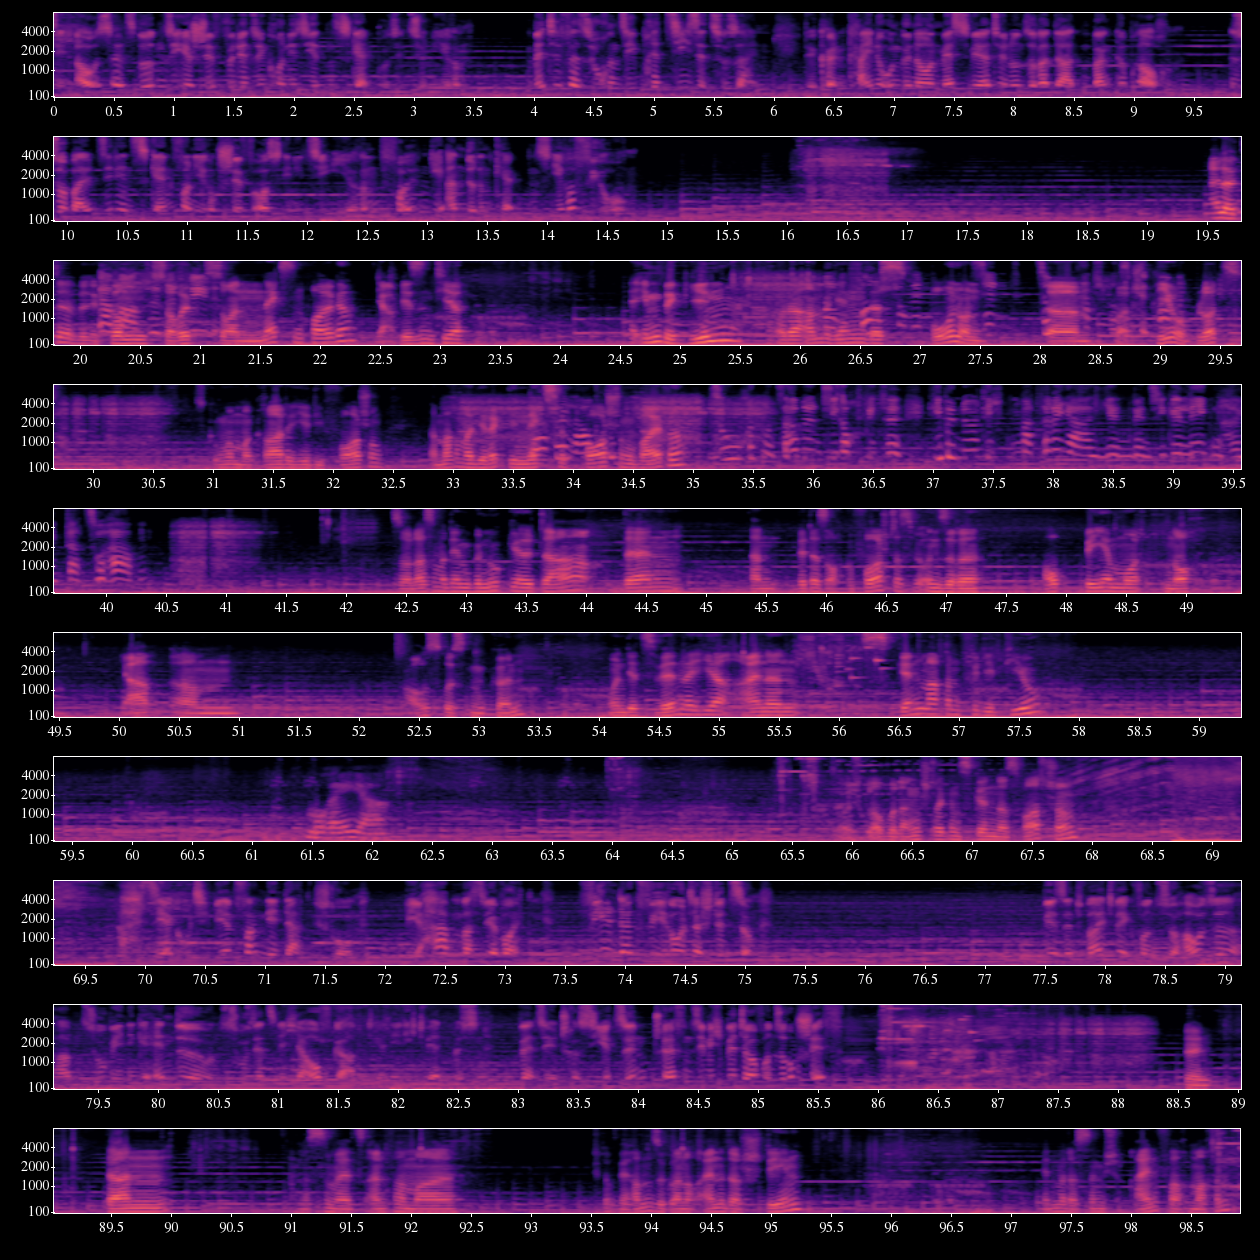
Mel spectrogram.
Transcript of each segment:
Es sieht aus, als würden Sie Ihr Schiff für den synchronisierten Scan positionieren. Bitte versuchen Sie präzise zu sein. Wir können keine ungenauen Messwerte in unserer Datenbank gebrauchen. Sobald Sie den Scan von Ihrem Schiff aus initiieren, folgen die anderen Captains Ihrer Führung. Hi Leute, willkommen zurück zur nächsten Folge. Ja, wir sind hier im Beginn oder am Beginn des Bohnen und ähm, Quatsch, Pio-Blots. Jetzt gucken wir mal gerade hier die Forschung. Dann machen wir direkt die nächste Forschung weiter. Suchen und sammeln Sie doch bitte die benötigten Materialien, wenn Sie Gelegenheit dazu haben. So, lassen wir dem genug Geld da, denn dann wird das auch geforscht, dass wir unsere Haupt-Behemoth noch ja, ähm, ausrüsten können. Und jetzt werden wir hier einen Scan machen für die Pio. Moreia. So, ich glaube Langstreckenscan, das war's schon. Ach, sehr gut. Wir empfangen den Datenstrom. Wir haben, was wir wollten. Vielen Dank für Ihre Unterstützung. Wir sind weit weg von zu Hause, haben zu wenige Hände und zusätzliche Aufgaben, die erledigt werden müssen. Wenn Sie interessiert sind, treffen Sie mich bitte auf unserem Schiff. Schön. Dann lassen wir jetzt einfach mal... Ich glaube, wir haben sogar noch eine da stehen. Werden wir das nämlich einfach machen.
